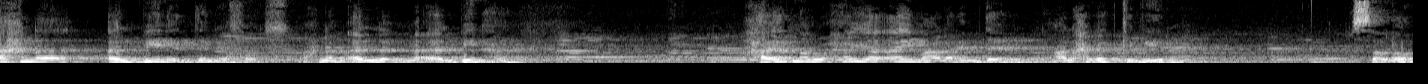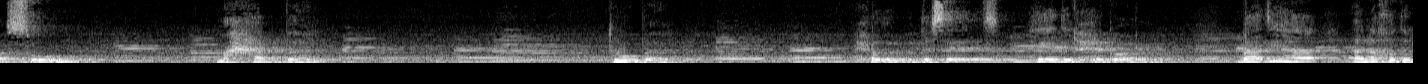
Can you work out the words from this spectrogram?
إحنا قلبين الدنيا خالص. إحنا مقل- مقلبينها. حياتنا الروحية قايمة على عمدان على حاجات كبيرة. صلاة صوم محبة توبة. حضور قداسات هي دي الحجارة. بعديها هناخد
